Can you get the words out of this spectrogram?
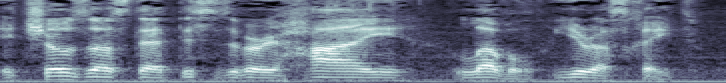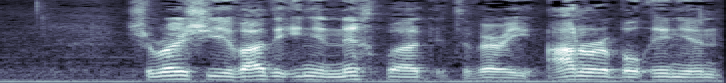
it shows us that this is a very high level, yiras chait. It's a very honorable inyan.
